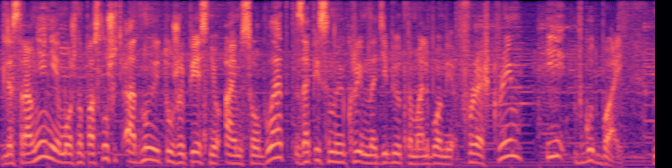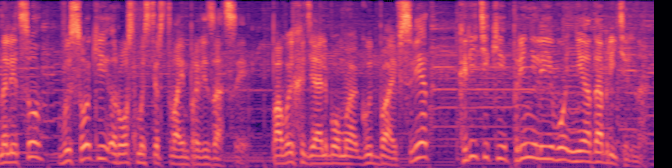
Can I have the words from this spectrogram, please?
Для сравнения можно послушать одну и ту же песню I'm So Glad, записанную Cream на дебютном альбоме Fresh Cream и в Goodbye. На лицо высокий рост мастерства импровизации. По выходе альбома Goodbye в свет критики приняли его неодобрительно —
